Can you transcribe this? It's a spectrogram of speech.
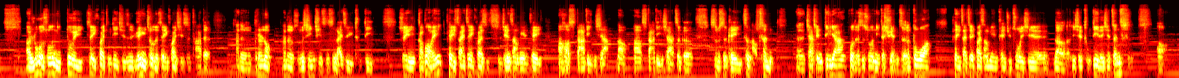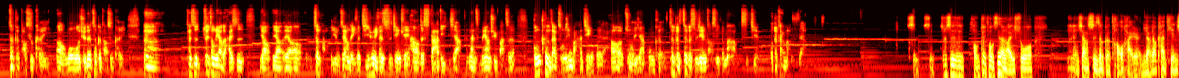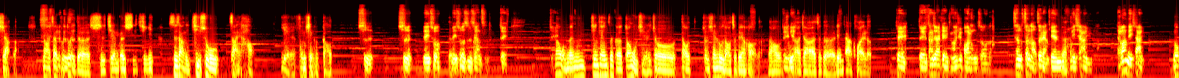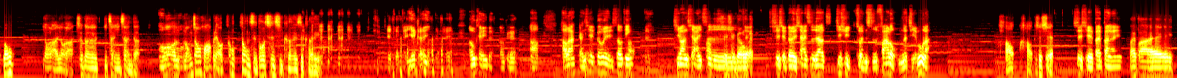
啊，如果说你对这一块土地，其实元宇宙的这一块，其实它的它的 kernel，它的核心其实是来自于土地，所以搞不好哎，可以在这一块时时间上面，可以好好 study 一下啊，好好 study 一下这个是不是可以正好趁。呃，价钱低啊，或者是说你的选择多啊，可以在这一块上面可以去做一些呃一些土地的一些增持，哦，这个倒是可以哦，我我觉得这个倒是可以，嗯，但是最重要的还是要要要正好有这样的一个机会跟时间，可以好好的 study 一下，看看怎么样去把这个功课再重新把它捡回来，好好做一下功课，这个这个时间倒是一个蛮好的时间，我的看法是这样，是是，就是投对投资人来说。有点像是这个讨海人一样，要看天象了。那在不对的时间跟时机，是让你技术再好，也风险很高。是，是，没错，没错，是这样子的。对。那我们今天这个端午节就到，就先录到这边好了。然后祝大家这个连假快乐。对对，大家可以赶快去划龙舟了。正正好这两天没下雨嘛，台湾没下雨。龙龙有了有了，这个一阵一阵的。哦，龙舟划不了，粽粽子多吃几颗是可以的。对对对，也可以，也可以，OK 的，OK 好，好了，感谢各位收听，希望下一次，谢谢各位，谢谢各位，下一次要继续准时 follow 我们的节目了。好好，谢谢，谢谢，拜拜，拜拜。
